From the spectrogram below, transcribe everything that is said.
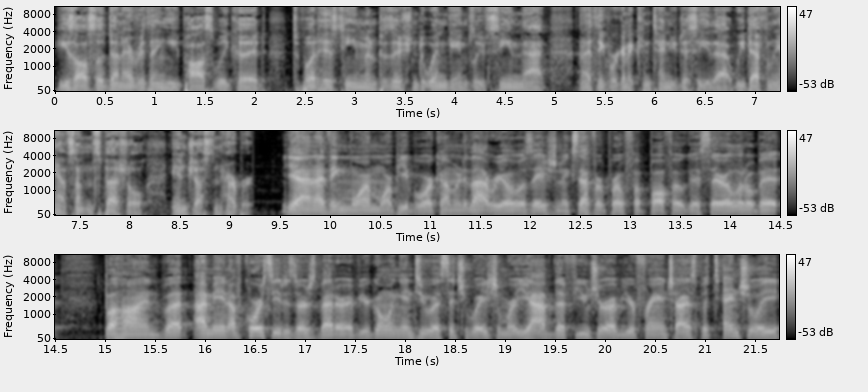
he's also done everything he possibly could to put his team in position to win games. We've seen that, and I think we're going to continue to see that. We definitely have something special in Justin Herbert. Yeah, and I think more and more people are coming to that realization, except for Pro Football Focus. They're a little bit behind. But I mean, of course, he deserves better. If you're going into a situation where you have the future of your franchise potentially,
